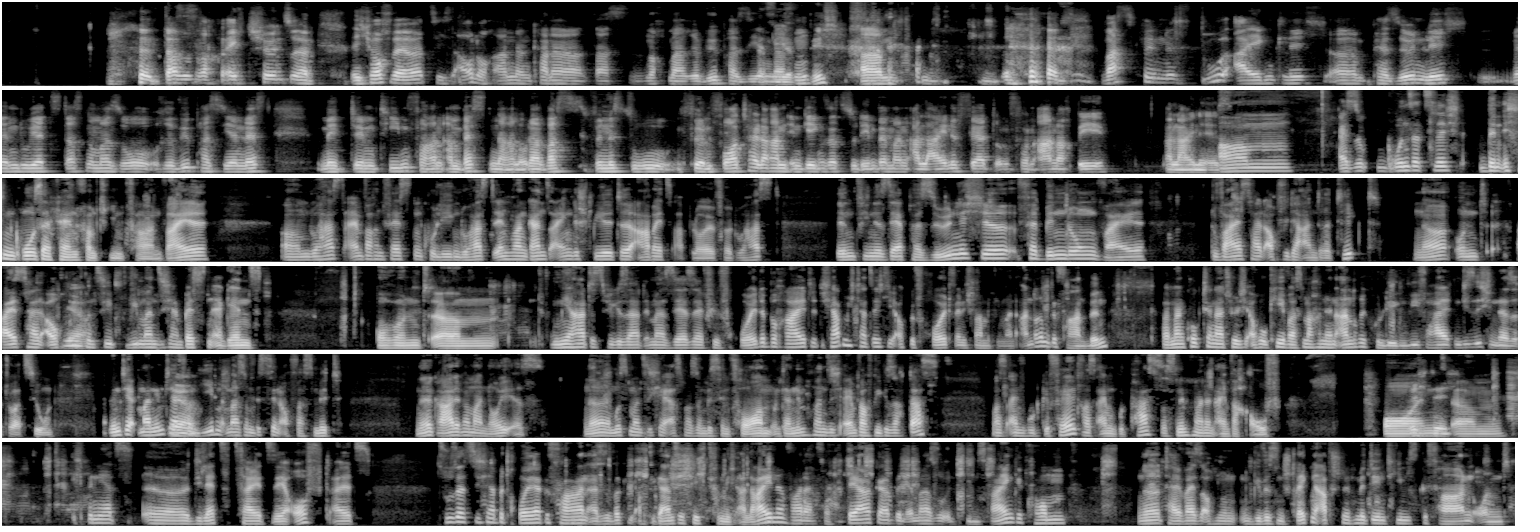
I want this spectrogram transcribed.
Das ist auch echt schön zu hören. Ich hoffe, er hört sich auch noch an, dann kann er das nochmal Revue passieren das lassen. Ähm, was findest du eigentlich äh, persönlich, wenn du jetzt das nochmal so Revue passieren lässt, mit dem Teamfahren am besten an? Oder was findest du für einen Vorteil daran, im Gegensatz zu dem, wenn man alleine fährt und von A nach B alleine ist? Um, ähm, also grundsätzlich bin ich ein großer Fan vom Teamfahren, weil ähm, du hast einfach einen festen Kollegen, du hast irgendwann ganz eingespielte Arbeitsabläufe, du hast irgendwie eine sehr persönliche Verbindung, weil du weißt halt auch, wie der andere tickt. Ne? Und weißt halt auch ja. im Prinzip, wie man sich am besten ergänzt. Und ähm, mir hat es, wie gesagt, immer sehr, sehr viel Freude bereitet. Ich habe mich tatsächlich auch gefreut, wenn ich mal mit jemand anderem gefahren bin, weil man guckt ja natürlich auch, okay, was machen denn andere Kollegen? Wie verhalten die sich in der Situation? Man nimmt ja, man nimmt ja, ja. von jedem immer so ein bisschen auch was mit. Ne? Gerade wenn man neu ist. Ne? Da muss man sich ja erstmal so ein bisschen formen und dann nimmt man sich einfach, wie gesagt, das, was einem gut gefällt, was einem gut passt, das nimmt man dann einfach auf. Und ähm, ich bin jetzt äh, die letzte Zeit sehr oft als zusätzlicher Betreuer gefahren, also wirklich auch die ganze Schicht für mich alleine, war dann Verstärker, bin immer so in Teams reingekommen, ne, teilweise auch nur einen gewissen Streckenabschnitt mit den Teams gefahren und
